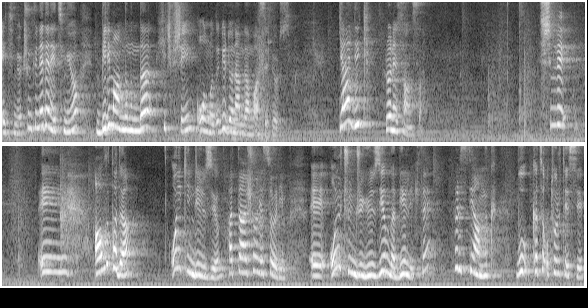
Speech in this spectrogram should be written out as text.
etmiyor. Çünkü neden etmiyor? Bilim anlamında hiçbir şeyin olmadığı bir dönemden bahsediyoruz. Geldik Rönesans'a. Şimdi e, Avrupa'da 12. yüzyıl hatta şöyle söyleyeyim 13. yüzyılla birlikte Hristiyanlık bu katı otoritesi,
